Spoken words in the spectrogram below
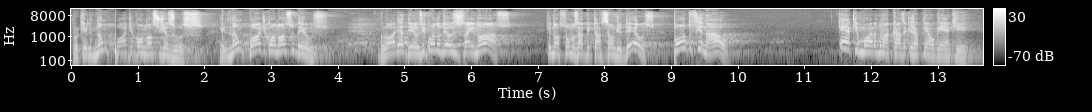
Porque ele não pode com o nosso Jesus. Ele não pode com o nosso Deus. Glória a Deus. E quando Deus está em nós, que nós somos habitação de Deus, ponto final. Quem é que mora numa casa que já tem alguém aqui?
